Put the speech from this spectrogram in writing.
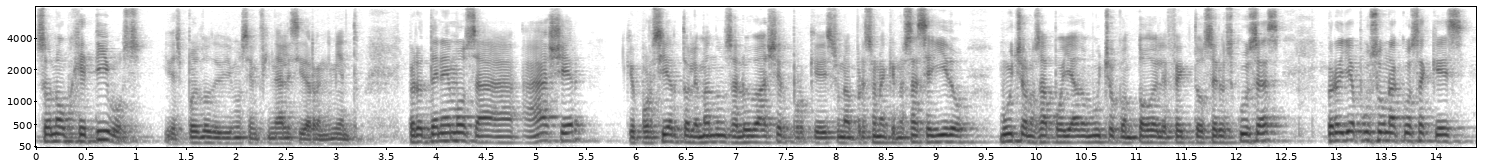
son objetivos, y después los dividimos en finales y de rendimiento. Pero tenemos a, a Asher, que por cierto le mando un saludo a Asher porque es una persona que nos ha seguido mucho, nos ha apoyado mucho con todo el efecto cero excusas, pero ella puso una cosa que es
